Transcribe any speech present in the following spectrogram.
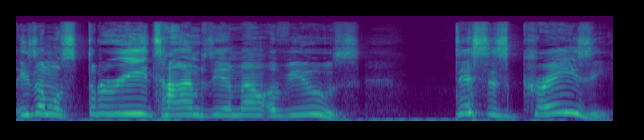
he's almost 3 times the amount of views. This is crazy.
